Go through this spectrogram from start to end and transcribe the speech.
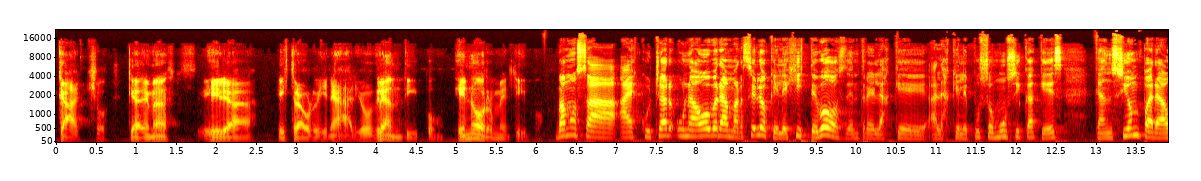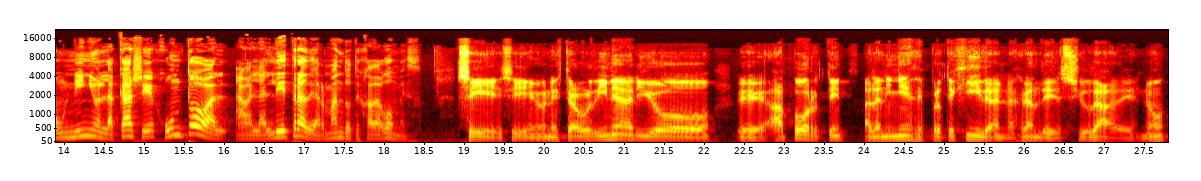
Cacho, que además era extraordinario, gran tipo, enorme tipo. Vamos a, escuchar una obra, Marcelo, que elegiste vos de entre las que a las que le puso música, que es Canción para un niño en la calle, junto a la letra de Armando Tejada Gómez. Sí, sí, un extraordinario eh, aporte a la niñez desprotegida en las grandes ciudades, ¿no?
